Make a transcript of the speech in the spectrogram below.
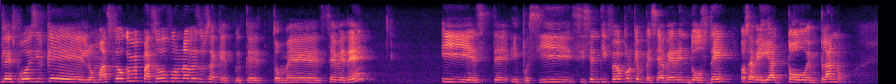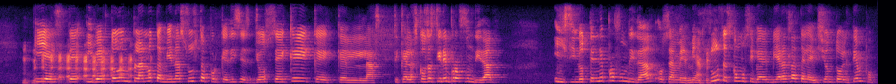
les puedo decir que lo más feo que me pasó fue una vez, o sea, que, que tomé CBD y este, y pues sí, sí sentí feo porque empecé a ver en 2D, o sea, veía todo en plano. Y este, y ver todo en plano también asusta porque dices, yo sé que, que, que las, que las cosas tienen profundidad. Y si no tiene profundidad, o sea, me, me asusta, es como si vieras la televisión todo el tiempo,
